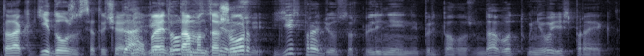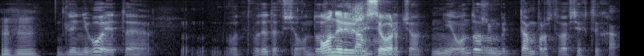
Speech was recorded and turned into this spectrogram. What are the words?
Тогда какие должности отвечают? да, ну, понятно, там монтажер. следующие. Есть продюсер линейный, предположим, да, вот у него есть проект. Мгм. Для него это вот, вот это все. Он, Он там режиссер. вовлечен. Не, он должен быть там просто во всех цехах.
